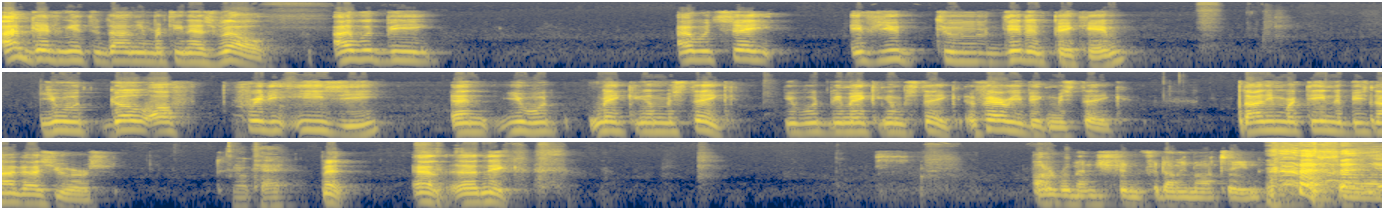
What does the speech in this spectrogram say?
I'm giving it to Danny Martinez as well. I would be. I would say, if you two didn't pick him, you would go off pretty easy, and you would making a mistake. You would be making a mistake, a very big mistake. Danny Martin, the Biznaga is yours. Okay. Met, uh, uh, Nick. honorable mention for Danny Martin. So,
